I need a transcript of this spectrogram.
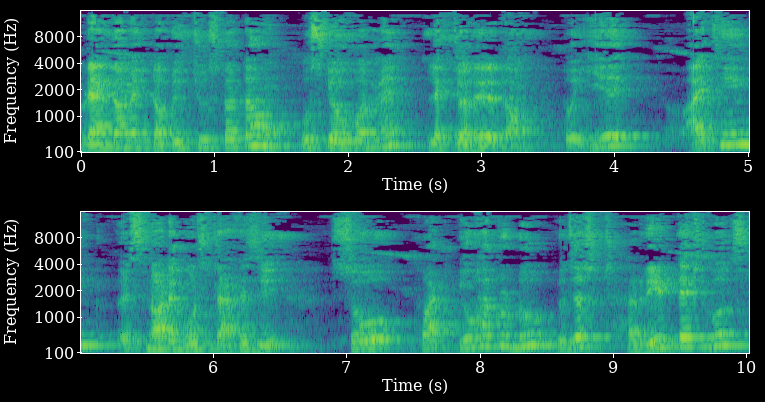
रैंडम एक टॉपिक चूज़ करता हूँ, उसके ऊपर मैं लेक्चर दे देता हूँ। तो ये I think it's not a good strategy so what you have to do you just read text books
